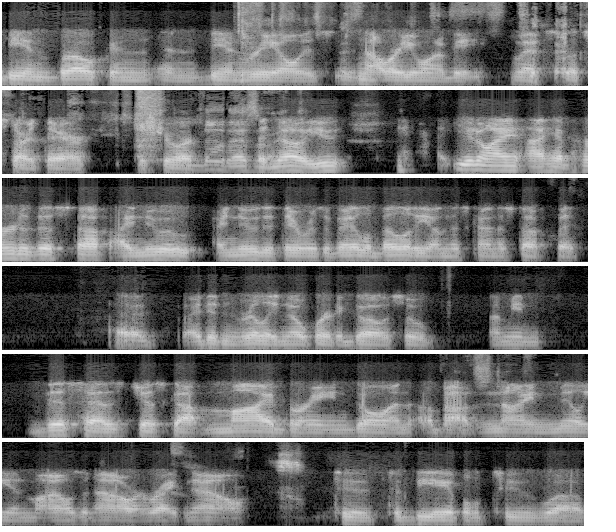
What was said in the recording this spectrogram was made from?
being broke and, and being real is, is not where you want to be. Let's let's start there for sure. No, that's but right. no, you you know I, I have heard of this stuff. I knew I knew that there was availability on this kind of stuff, but I I didn't really know where to go. So I mean, this has just got my brain going about nine million miles an hour right now to to be able to uh,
